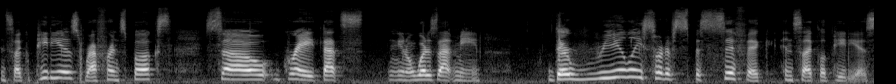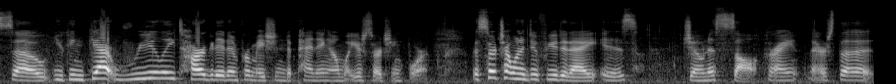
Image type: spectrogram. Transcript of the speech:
encyclopedias, reference books. So great, that's, you know, what does that mean? They're really sort of specific encyclopedias, so you can get really targeted information depending on what you're searching for. The search I want to do for you today is Jonas Salk, right? There's the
